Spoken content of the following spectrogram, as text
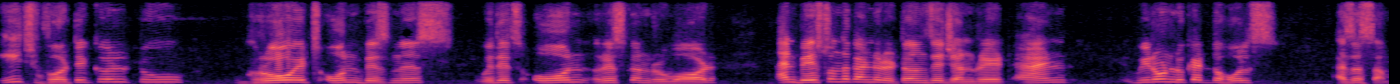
each vertical to grow its own business with its own risk and reward. And based on the kind of returns they generate and we don't look at the whole s- as a sum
